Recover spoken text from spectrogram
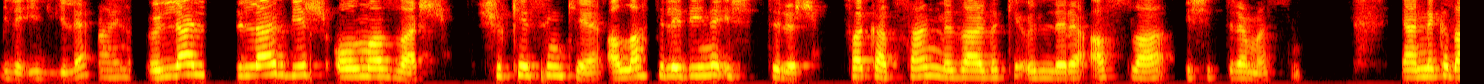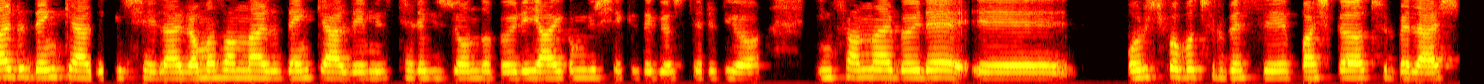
ile ilgili. Aynen. Ölüler bir olmazlar. Şu kesin ki Allah dilediğine işittirir. Fakat sen mezardaki ölülere asla işittiremezsin. Yani ne kadar da denk geldiğimiz şeyler, Ramazanlarda denk geldiğimiz, televizyonda böyle yaygın bir şekilde gösteriliyor. İnsanlar böyle e, Oruç Baba Türbesi, başka türbeler,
